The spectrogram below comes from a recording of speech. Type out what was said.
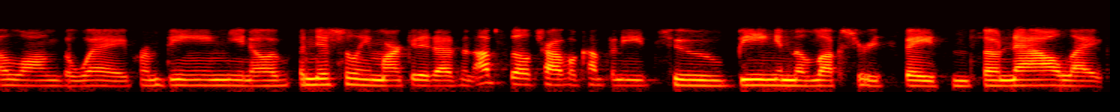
along the way from being, you know, initially marketed as an upsell travel company to being in the luxury space. And so now, like,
